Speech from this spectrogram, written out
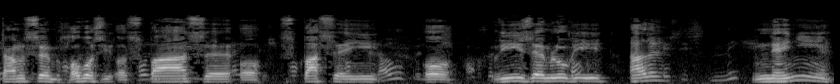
Tam se hovoří o spáse, o spasení, o víře mluví, ale není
